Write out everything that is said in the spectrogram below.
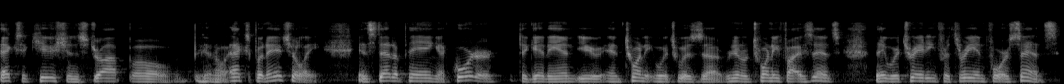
executions drop, oh, you know, exponentially. Instead of paying a quarter to get in, you in 20, which was uh, you know 25 cents, they were trading for three and four cents,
